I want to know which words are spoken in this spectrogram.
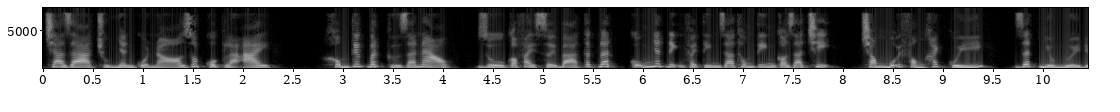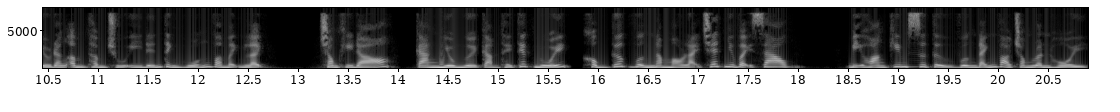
Cha ra chủ nhân của nó rốt cuộc là ai? Không tiếc bất cứ giá nào, dù có phải sới ba tấc đất, cũng nhất định phải tìm ra thông tin có giá trị. Trong mỗi phòng khách quý, rất nhiều người đều đang âm thầm chú ý đến tình huống và mệnh lệnh. Trong khi đó, càng nhiều người cảm thấy tiếc nuối, khổng tước vương năm màu lại chết như vậy sao? Bị hoàng kim sư tử vương đánh vào trong luân hồi,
